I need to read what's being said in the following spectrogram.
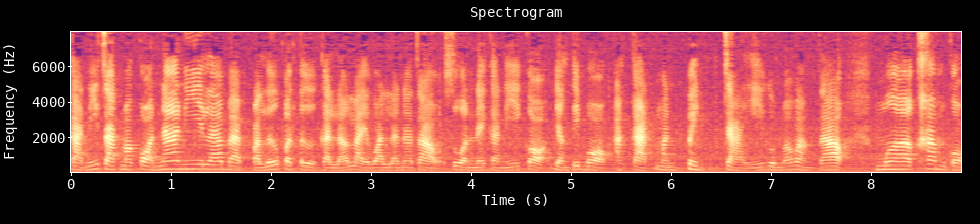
กาลนี้จัดมาก่อนหน้านี้แล้วแบบปะเลิศปะเตอกันแล้วหลายวันแล้วนะเจ้า ส่วนในการนี้ก็อย่างที่บอกอากาศมันเป็นใจคุณผู้ฟังเจ้า เมื่อค่ำก็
